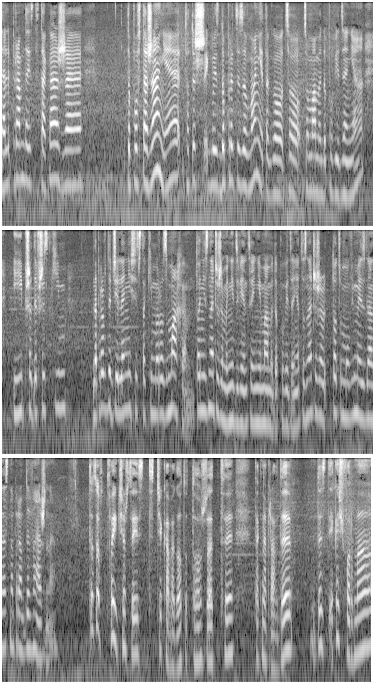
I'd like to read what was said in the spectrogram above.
ale prawda jest taka, że to powtarzanie to też jakby jest doprecyzowanie tego, co, co mamy do powiedzenia i przede wszystkim naprawdę dzielenie się z takim rozmachem. To nie znaczy, że my nic więcej nie mamy do powiedzenia. To znaczy, że to, co mówimy, jest dla nas naprawdę ważne. To, co w Twojej książce jest ciekawego, to to, że Ty tak naprawdę to jest jakaś forma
